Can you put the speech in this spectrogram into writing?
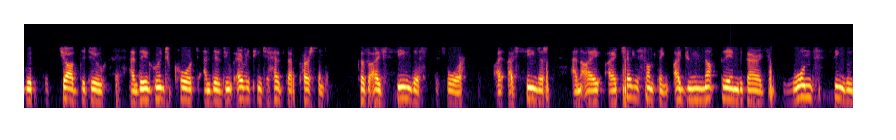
with the job they do and they'll go into court and they'll do everything to help that person because I've seen this before. I, I've seen it, and I, I tell you something. I do not blame the guards one single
